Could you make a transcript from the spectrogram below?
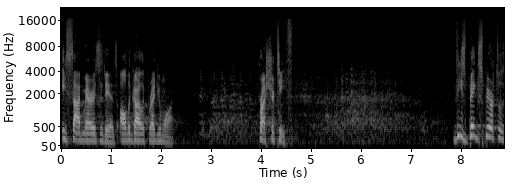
East Side Mario's it is. All the garlic bread you want. brush your teeth. These big spiritual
